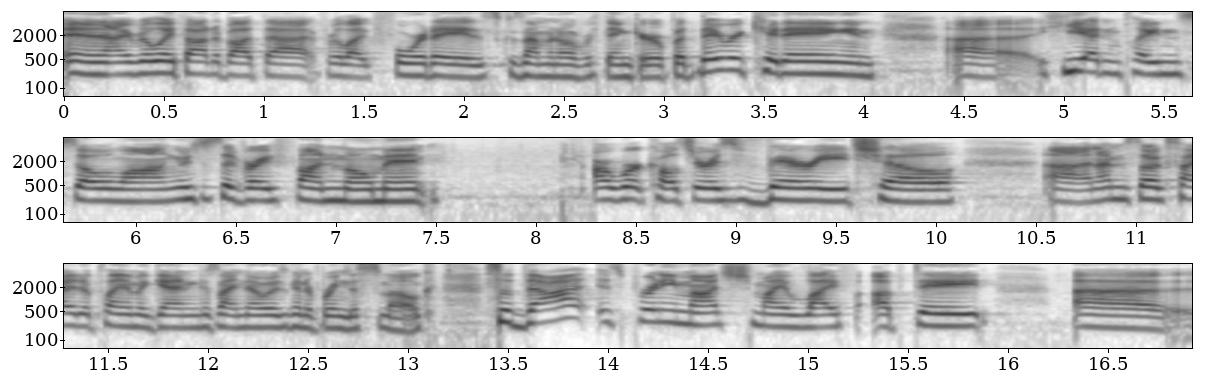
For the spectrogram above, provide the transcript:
And I really thought about that for like four days because I'm an overthinker. But they were kidding, and uh, he hadn't played in so long. It was just a very fun moment. Our work culture is very chill. Uh, and I'm so excited to play him again because I know he's going to bring the smoke. So that is pretty much my life update. Uh,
